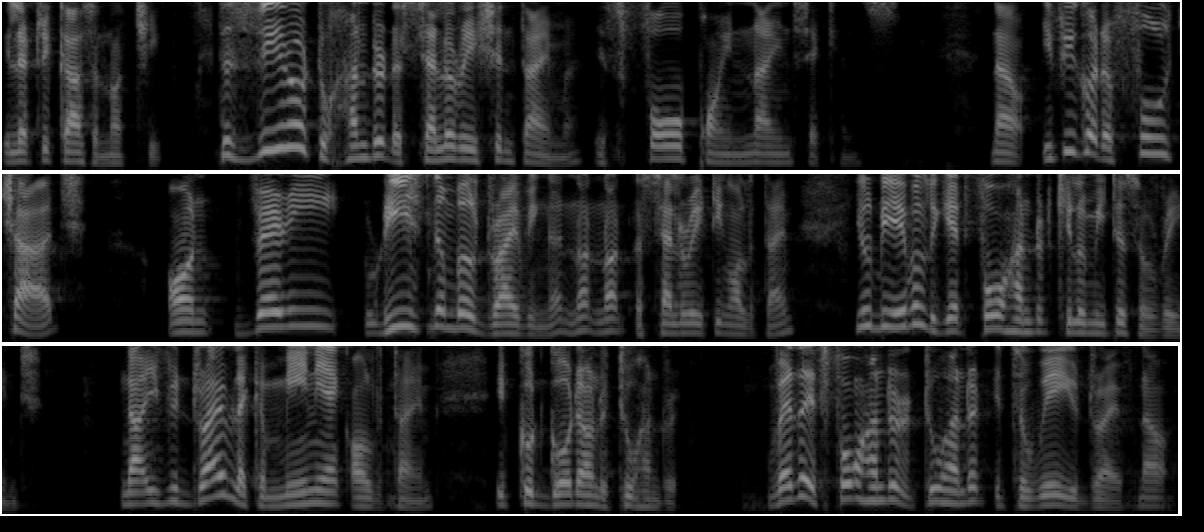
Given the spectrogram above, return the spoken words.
electric cars are not cheap. The 0 to 100 acceleration time is 4.9 seconds. Now, if you got a full charge on very reasonable driving, uh, not not accelerating all the time, you'll be able to get 400 kilometers of range. Now, if you drive like a maniac all the time, it could go down to 200. Whether it's 400 or 200, it's a way you drive. Now,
